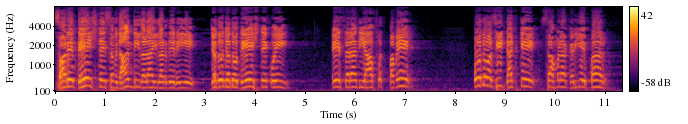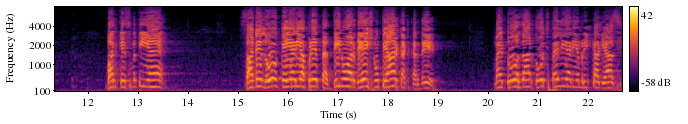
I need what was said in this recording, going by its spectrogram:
ਸਾਡੇ ਦੇਸ਼ ਦੇ ਸੰਵਿਧਾਨ ਦੀ ਲੜਾਈ ਲੜਦੇ ਰਹੀਏ। ਜਦੋਂ ਜਦੋਂ ਦੇਸ਼ ਤੇ ਕੋਈ ਇਸ ਤਰ੍ਹਾਂ ਦੀ ਆਫਤ ਪਵੇ, ਉਦੋਂ ਅਸੀਂ ਡਟ ਕੇ ਸਾਹਮਣਾ ਕਰੀਏ, ਪਰ ਬਦਕਿਸਮਤੀ ਹੈ। ਸਾਡੇ ਲੋਕ ਕਈ ਵਾਰੀ ਆਪਣੇ ਧਰਤੀ ਨੂੰ ਔਰ ਦੇਸ਼ ਨੂੰ ਪਿਆਰ ਘੱਟ ਕਰਦੇ। ਹੈ। ਮੈਂ 2002 ਚ ਪਹਿਲੀ ਵਾਰੀ ਅਮਰੀਕਾ ਗਿਆ ਸੀ।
